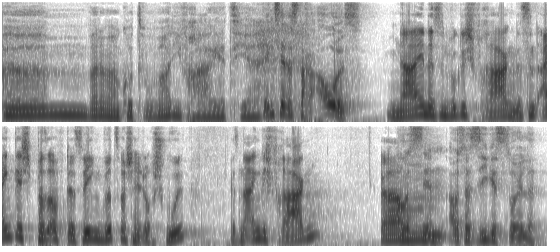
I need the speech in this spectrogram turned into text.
ähm, warte mal kurz, wo war die Frage jetzt hier? Denkst du das doch aus? Nein, das sind wirklich Fragen. Das sind eigentlich, pass auf, deswegen wird es wahrscheinlich auch schwul. Das sind eigentlich Fragen. Ähm, Aus, dem, aus der Siegessäule.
